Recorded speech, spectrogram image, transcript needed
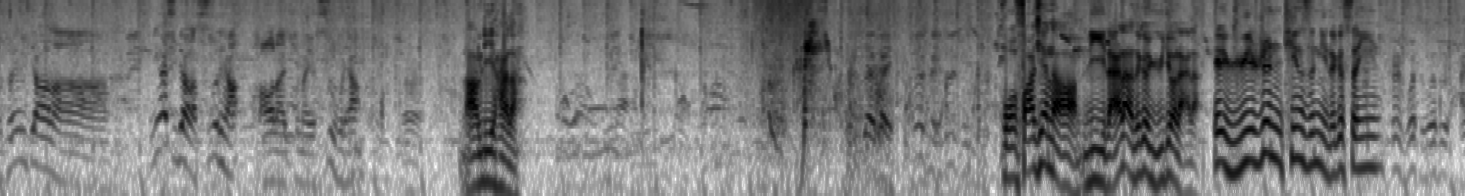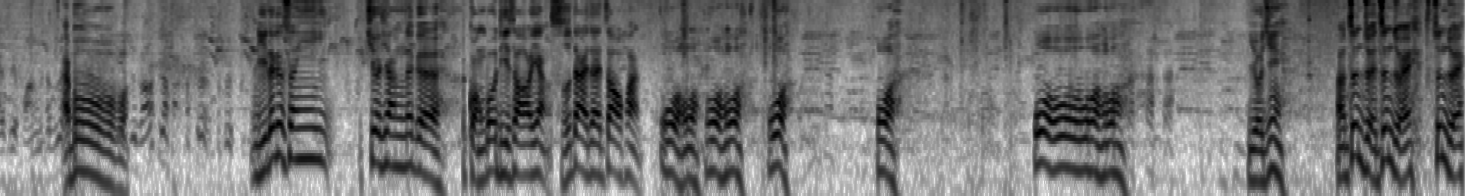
我昨天钓了，应该是钓了四条，跑了起码有四五条。嗯，那厉害了。这可以，这可以，这可以。我发现了啊，你来了，这个鱼就来了。这，鱼认听死你那个声音。不是不是，还是黄哎，不不不不不，你那个声音。就像那个广播体操一样，时代在召唤。哇哇哇哇哇哇哇哇哇哇！有劲啊！正嘴正嘴正嘴，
